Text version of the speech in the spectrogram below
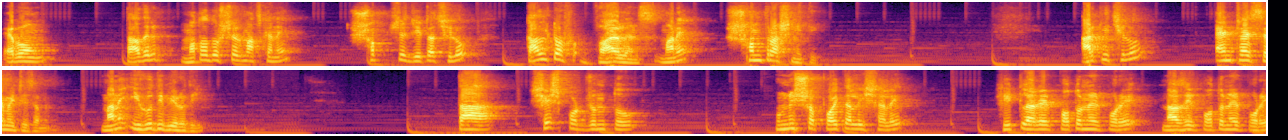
এবং তাদের মতাদর্শের মাঝখানে সবচেয়ে যেটা ছিল কাল্ট অফ ভায়োলেন্স মানে সন্ত্রাস নীতি। আর কি ছিল? অ্যান্টাইসেমিটিজম মানে ইহুদি বিরোধী। তা শেষ পর্যন্ত উনিশশো পঁয়তাল্লিশ সালে হিটলারের পতনের পরে, নাজির পতনের পরে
